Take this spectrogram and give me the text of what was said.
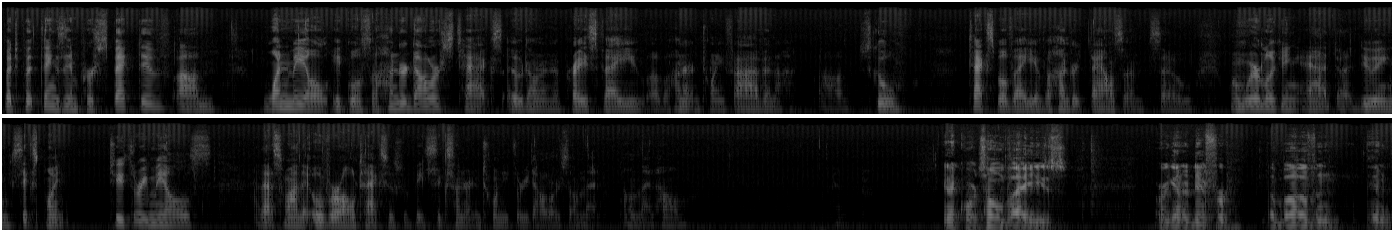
But to put things in perspective, um, one mill equals hundred dollars tax owed on an appraised value of hundred and twenty-five and a, uh, school taxable value of hundred thousand. So when we're looking at, uh, doing six point two three mills, that's why the overall taxes would be six hundred and twenty-three dollars on that, on that home. and of course, home values are going to differ above and, and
